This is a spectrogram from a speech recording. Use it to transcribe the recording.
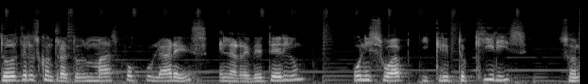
dos de los contratos más populares en la red de Ethereum, Uniswap y CryptoKitties, son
